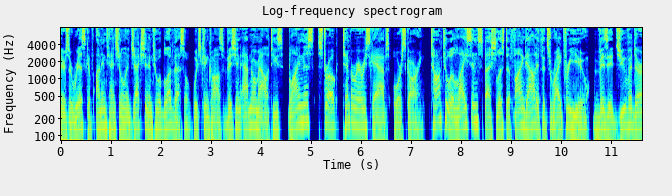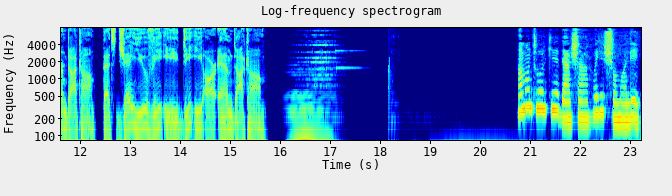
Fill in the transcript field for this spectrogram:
There's a risk of unintentional injection into a blood vessel, which can cause vision abnormalities, blindness, stroke, temporary scabs, or scarring. Talk to a licensed specialist to find out if it's right for you. Visit juvederm.com. That's J U V E D E R M.com. همانطور که در شهرهای شمالی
